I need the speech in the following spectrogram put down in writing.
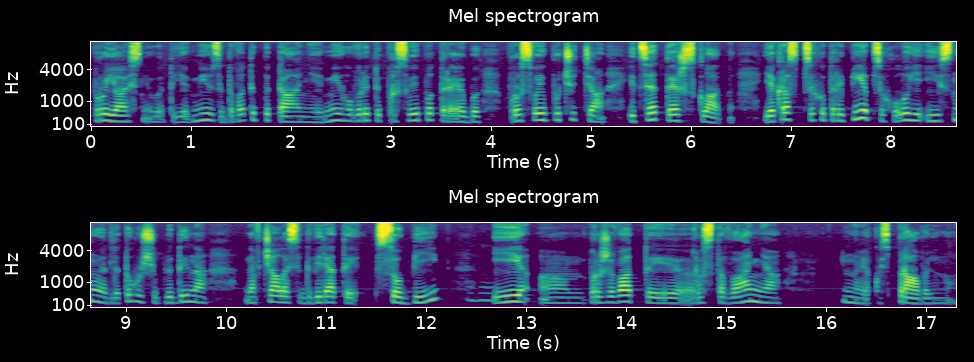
прояснювати, я вмію задавати питання, я вмію говорити про свої потреби, про свої почуття, і це теж складно. І якраз психотерапія, психологія і існує для того, щоб людина навчалася довіряти собі і ем, проживати розставання ну якось правильно,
